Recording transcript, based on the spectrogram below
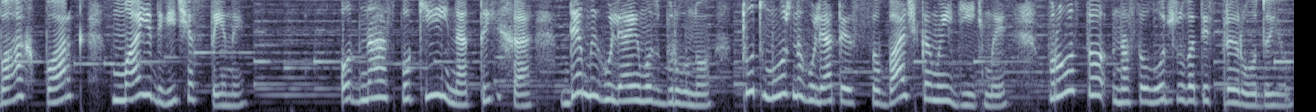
Бах парк має дві частини. Одна спокійна, тиха, де ми гуляємо з Бруно. Тут можна гуляти з собачками і дітьми, просто насолоджуватись природою.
